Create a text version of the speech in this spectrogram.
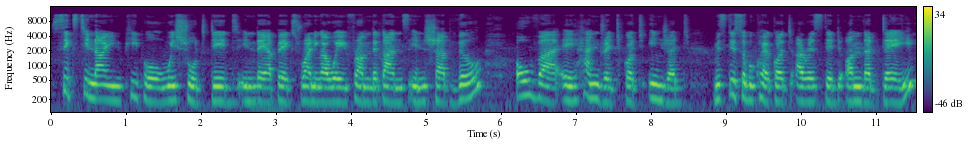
69 people were shot dead in their bags running away from the guns in Sharpeville. Over a hundred got injured. Mr. Sobukwe got arrested on that day.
